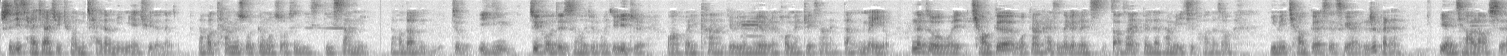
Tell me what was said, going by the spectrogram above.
实际踩下去全部踩到里面去的那种。然后他们说跟我说是你是第三名。然后到就已经最后的时候就我就一直往回看，就有没有人后面追上来，但是没有。那个时候我乔哥，我刚开始那个认识，早上跟着他们一起跑的时候，以为乔哥是是个日本人，燕乔老师。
